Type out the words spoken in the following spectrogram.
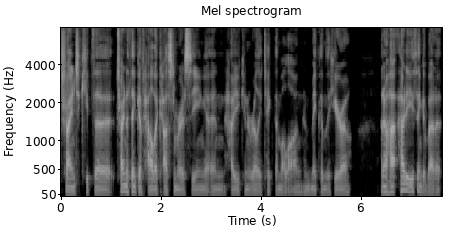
trying to keep the trying to think of how the customer is seeing it and how you can really take them along and make them the hero. I know how how do you think about it?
